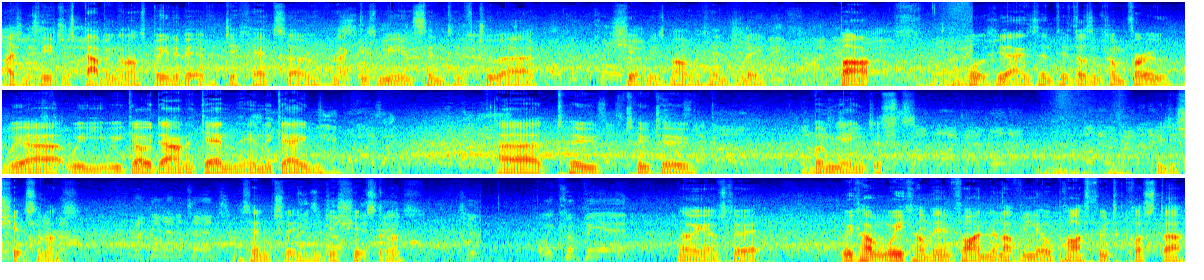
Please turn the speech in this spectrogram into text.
As you can see, just dabbing on us, being a bit of a dickhead, so that gives me incentive to uh, shit on his mum essentially. But unfortunately, that incentive doesn't come through. We uh, we we go down again in the game. Uh, 2 2 2. Aubameyang just. He just shits on us. Essentially, he just shits on us. Nothing else to it. We come, we come in, find a lovely little pass through to Costa.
